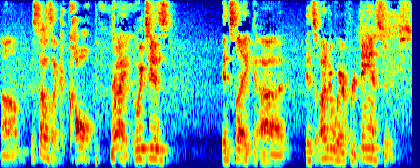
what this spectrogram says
Um, This sounds like a cult. right, which is it's like uh, it's underwear for dancers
